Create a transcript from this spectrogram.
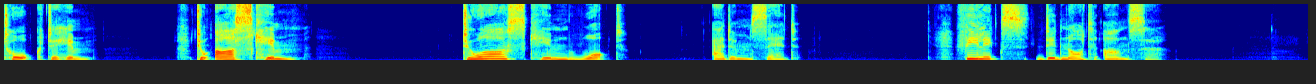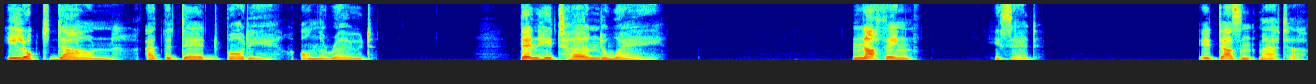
talk to him, to ask him. To ask him what? Adams said. Felix did not answer. He looked down at the dead body on the road. Then he turned away. Nothing, he said. It doesn't matter.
